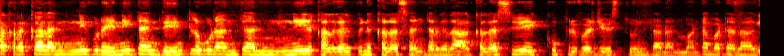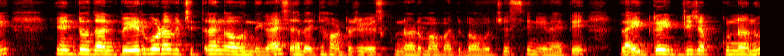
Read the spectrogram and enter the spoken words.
రకరకాల అన్నీ కూడా ఎనీ టైం దేంట్లో కూడా అంతే అన్నీ కలగలిపిన కలర్స్ అంటారు కదా ఆ కలర్స్వి ఎక్కువ ప్రిఫర్ చేస్తూ ఉంటాడు అనమాట బట్ అలాగే ఏంటో దాని పేరు కూడా విచిత్రంగా ఉంది గాయస్ అదైతే ఆర్డర్ చేసుకున్నాడు మా పెద్ద బాబు వచ్చేసి. నేనైతే లైట్గా ఇడ్లీ చెప్పుకున్నాను.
